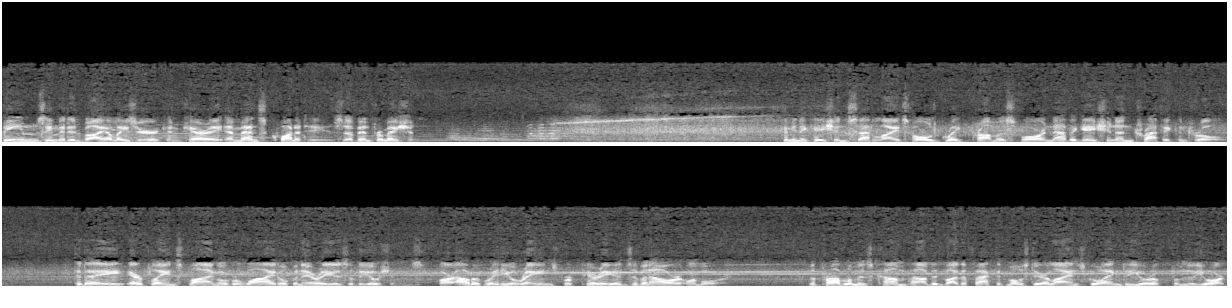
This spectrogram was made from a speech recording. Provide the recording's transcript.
Beams emitted by a laser can carry immense quantities of information. Communication satellites hold great promise for navigation and traffic control. Today, airplanes flying over wide open areas of the oceans are out of radio range for periods of an hour or more. The problem is compounded by the fact that most airlines going to Europe from New York,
